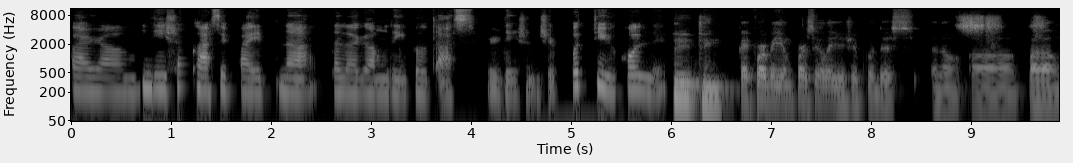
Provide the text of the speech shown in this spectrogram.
Parang hindi siya classified na talagang labeled as relationship. What do you call it? Dating. Okay, for me, yung first relationship ko, this, ano, uh, parang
